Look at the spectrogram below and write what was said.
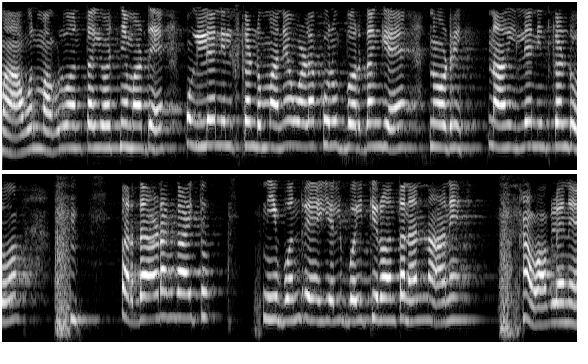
ಮಾವನ್ ಮಗಳು ಅಂತ ಯೋಚನೆ ಮಾಡಿದೆ. ಉಳ್ಳೇ ನಿಲ್ಸ್ಕೊಂಡು ಮನೆ ಒಳಕ್ಕೂ ಬರ್ದಂಗೆ. ನೋಡ್ರಿ, ನಾನು ಇಲ್ಲೇ ನಿಂತ್ಕೊಂಡು ಪರದಾಡಂಗಾಯ್ತು. ನೀ ಬಂದ್ರೆ ಎಲ್ಲಿ ಬೈತಿರೋ ಅಂತ ನಾನು ನಾನೇ ಅವಾಗ್ಲೇನೆ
